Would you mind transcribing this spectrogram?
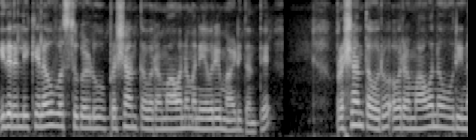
ಇದರಲ್ಲಿ ಕೆಲವು ವಸ್ತುಗಳು ಪ್ರಶಾಂತ್ ಅವರ ಮಾವನ ಮನೆಯವರೇ ಮಾಡಿದಂತೆ. ಪ್ರಶಾಂತ್ ಅವರು ಅವರ ಮಾವನ ಊರಿನ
